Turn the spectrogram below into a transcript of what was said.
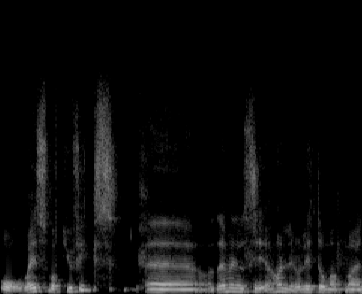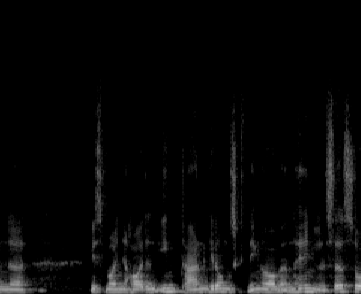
always what you fix'. Eh, og det jo si, handler jo litt om at man eh, Hvis man har en intern granskning av en hendelse, så,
